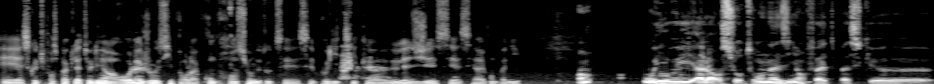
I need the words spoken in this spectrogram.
Et est-ce que tu penses pas que l'atelier a un rôle à jouer aussi pour la compréhension de toutes ces, ces politiques ESG, CSR et compagnie? En, oui, oui. Alors surtout en Asie en fait, parce que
